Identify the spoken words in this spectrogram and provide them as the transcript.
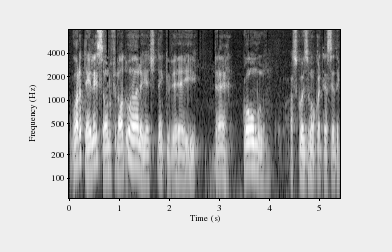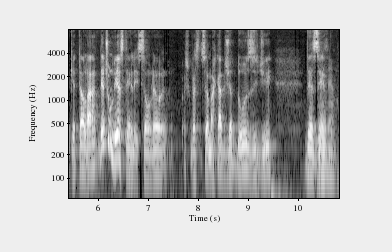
Agora tem eleição no final do ano, a gente tem que ver aí né, como as coisas vão acontecer daqui até lá. Dentro de um mês tem eleição, né? Acho que vai ser marcado dia 12 de dezembro. dezembro.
